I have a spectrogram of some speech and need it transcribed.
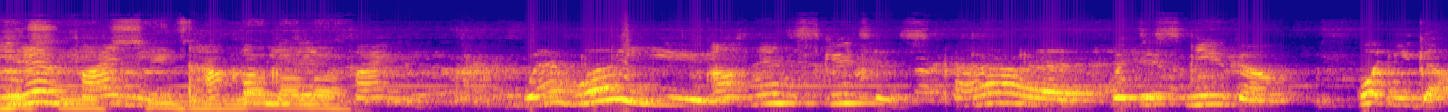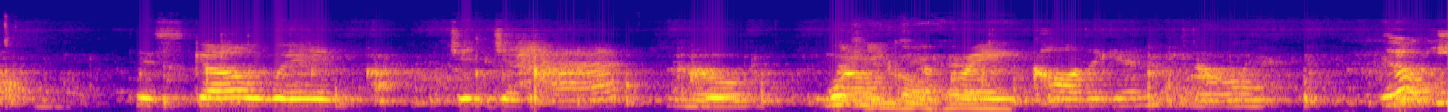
You didn't find me. How la come you la la. didn't find me? Where were you? I was near the scooters Ah, with this new girl. what you got? This girl with ginger hair. No. What Ginger you got? hair. Grey cardigan. No. No, he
